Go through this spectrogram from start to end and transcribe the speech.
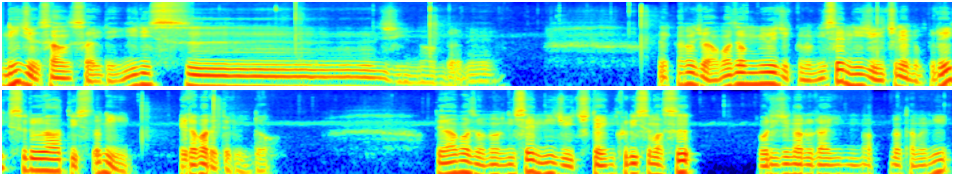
23歳でイギリス人なんだよね。で、彼女は Amazon Music の2021年のブレイクスルーアーティストに選ばれてるんだ。で、Amazon の2021年クリスマスオリジナルラインナップのために、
